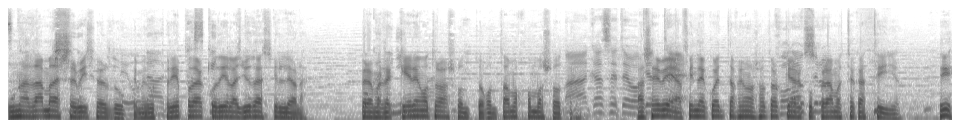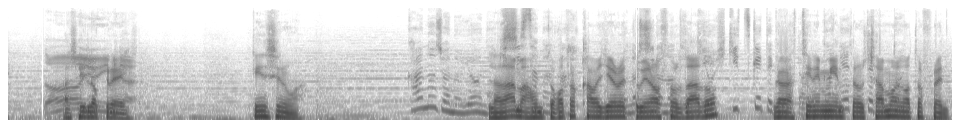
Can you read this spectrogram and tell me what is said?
una dama de servicio del duque. Me gustaría poder acudir a la ayuda de Sin Leona, pero me requieren otros asuntos. Contamos con vosotros. Así bien, a fin de cuentas fuimos nosotros quienes recuperamos este castillo. Sí, así lo creéis. ¿Qué insinúa? La dama junto con otros caballeros estuvieron soldados que las tienen mientras luchamos en otro frente.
